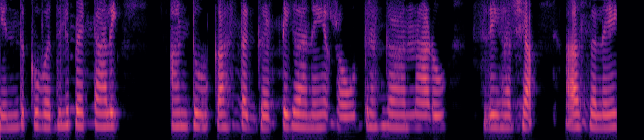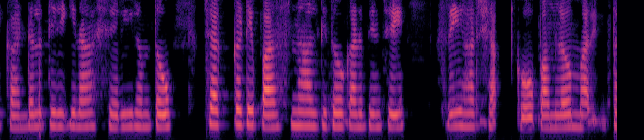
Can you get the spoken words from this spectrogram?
ఎందుకు వదిలిపెట్టాలి? అంటూ కాస్త గట్టిగానే రౌద్రంగా అన్నాడు శ్రీహర్ష. అసలే కండలు తిరిగిన శరీరంతో చక్కటి పర్సనాలిటీతో కనిపించే శ్రీహర్ష కోపంలో మరింత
